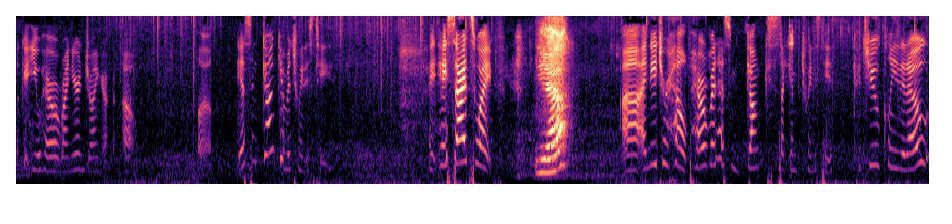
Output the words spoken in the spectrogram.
Look at you, Herobrine, You're enjoying your. Oh. Uh, he has some gunk in between his teeth. Hey, hey, Sideswipe. Yeah. Uh, I need your help. Herobrine has some gunk stuck in between his teeth. Could you clean it out?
